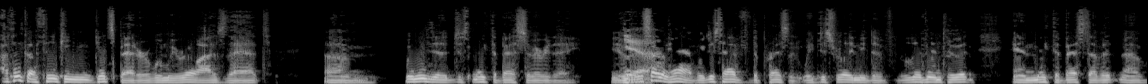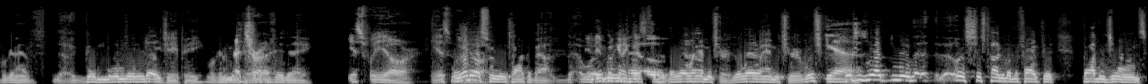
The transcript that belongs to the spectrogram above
I think our thinking gets better when we realize that um, we need to just make the best of every day. You know, yeah. that's all we have. We just have the present. We just really need to live into it and make the best of it. Uh, we're going to have a good Monday today, JP. We're going to make that's it right. every day. Yes, we are. Yes, we what are. else are we going to talk about? We're, we're going to go the low amateur, the low amateur, which, yeah. which is what you know. The, let's just talk about the fact that Bobby Jones,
